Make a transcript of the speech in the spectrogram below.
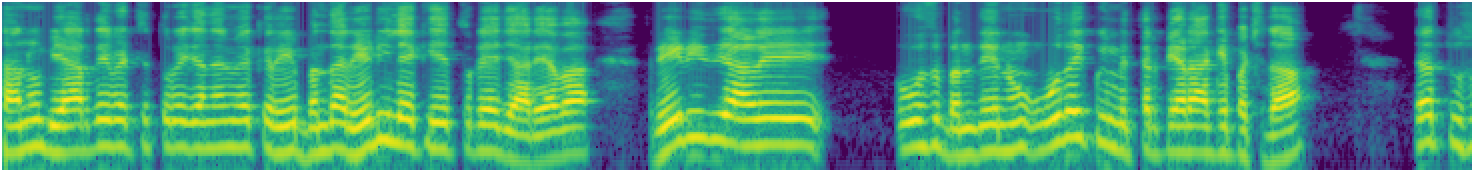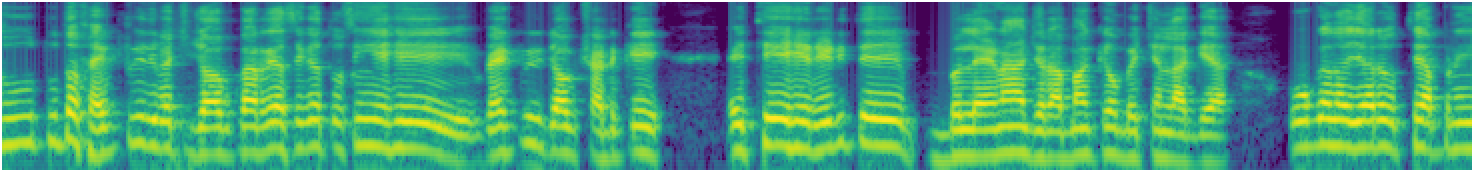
ਸਾਨੂੰ ਬਾਜ਼ਾਰ ਦੇ ਵਿੱਚ ਤੁਰੇ ਜਾਂਦੇ ਨੂੰ ਇੱਕ ਰੇ, ਬੰਦਾ ਰੇੜੀ ਲੈ ਕੇ ਤੁਰਿਆ ਜਾ ਰਿਹਾ ਵਾ। ਰੇੜੀ ਦੇ ਵਾਲੇ ਉਸ ਬੰਦੇ ਨੂੰ, ਉਹਦਾ ਹੀ ਕੋਈ ਮਿੱਤਰ ਪਿਆਰਾ ਆ ਕੇ ਪੁੱਛਦਾ ਯਾਰ ਤੁਸੀਂ, ਤੂੰ ਤਾਂ ਫੈਕਟਰੀ ਦੇ ਵਿੱਚ ਜੌਬ ਕਰ ਰਿਹਾ ਸੀਗਾ, ਤੁਸੀਂ ਇਹ ਫੈਕਟਰੀ ਜੌਬ ਛੱਡ ਕੇ ਇੱਥੇ ਇਹ ਰੇੜੀ ਤੇ ਬਲੈਣਾ ਜਰਾਬਾਂ ਕਿਉਂ ਵੇਚਣ ਲੱਗ ਗਿਆ? ਉਹ ਕਹਿੰਦਾ, ਯਾਰ, ਉੱਥੇ ਆਪਣੀ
